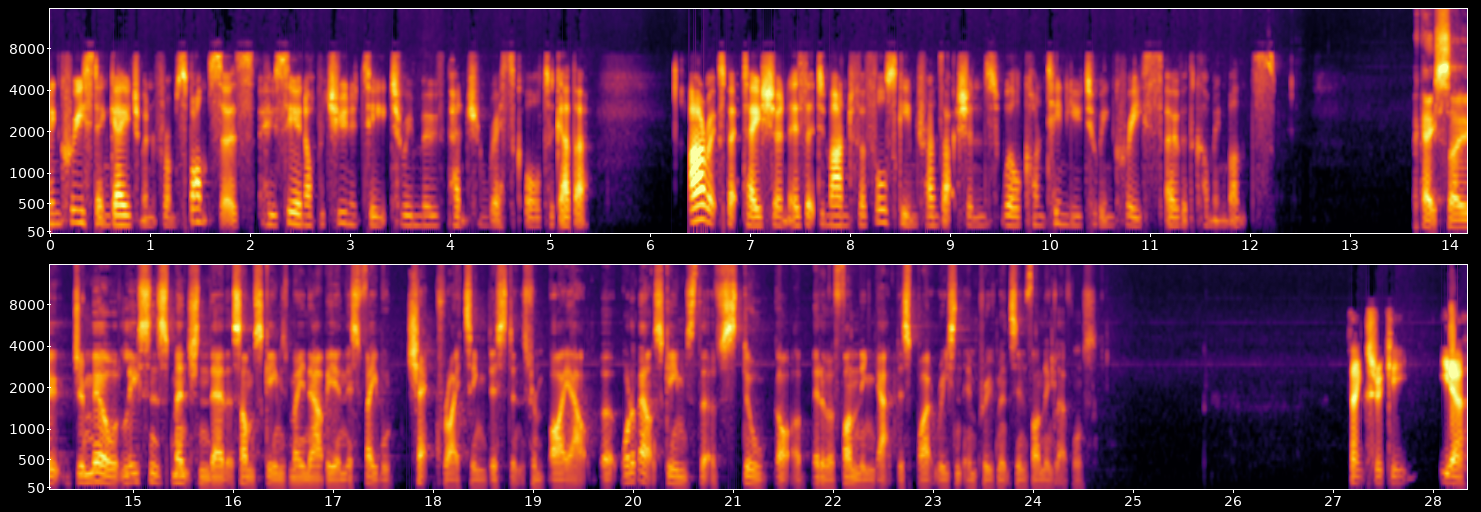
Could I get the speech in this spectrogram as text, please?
increased engagement from sponsors who see an opportunity to remove pension risk altogether. Our expectation is that demand for full scheme transactions will continue to increase over the coming months. Okay, so Jamil, Lisa's mentioned there that some schemes may now be in this fabled check writing distance from buyout, but what about schemes that have still got a bit of a funding gap despite recent improvements in funding levels? Thanks, Ricky. Yeah,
